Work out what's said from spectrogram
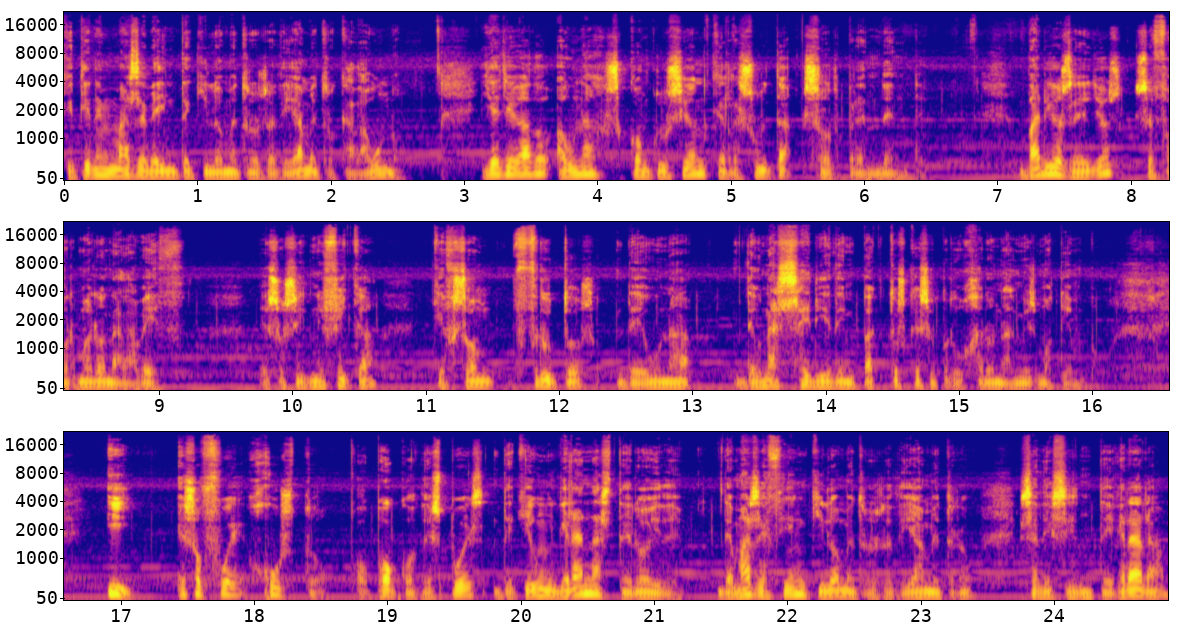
que tienen más de 20 kilómetros de diámetro cada uno y ha llegado a una conclusión que resulta sorprendente. Varios de ellos se formaron a la vez. Eso significa que son frutos de una, de una serie de impactos que se produjeron al mismo tiempo. Y eso fue justo o poco después de que un gran asteroide de más de 100 kilómetros de diámetro se desintegrara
